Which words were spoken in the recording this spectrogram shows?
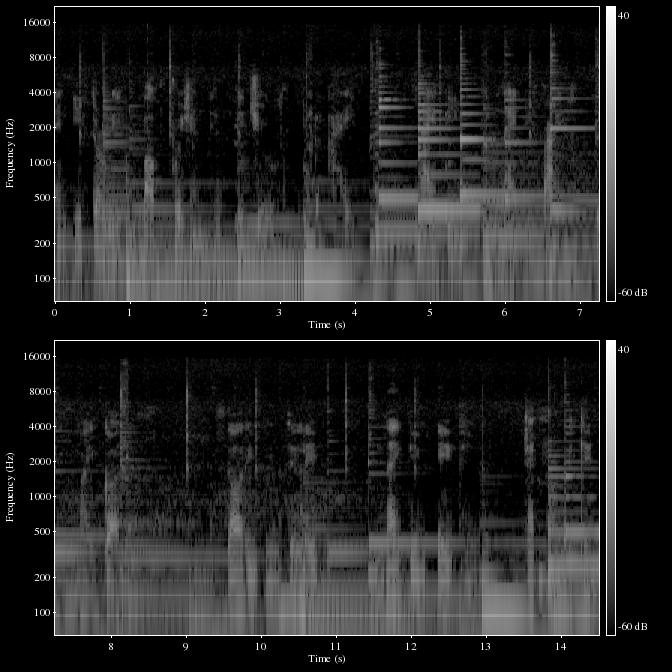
and History of Prison and Pictures Book 1995. My God, starting in the late 1980s, Jackson became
